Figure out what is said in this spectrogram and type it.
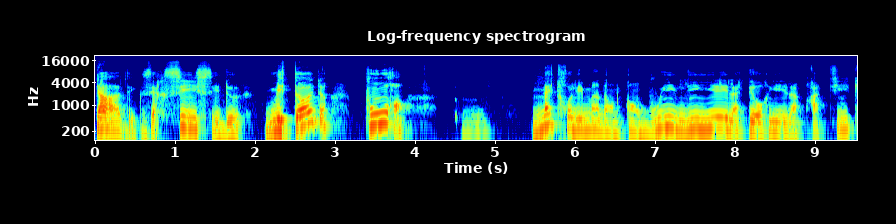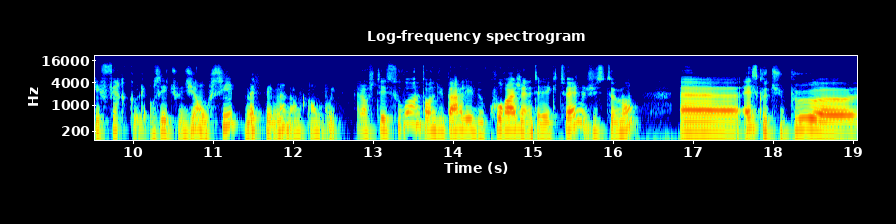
cas, d'exercices et de méthodes pour euh, mettre les mains dans le cambouis, lier la théorie et la pratique et faire que leurs étudiants aussi mettent les mains dans le cambouis. Alors, je t'ai souvent entendu parler de courage intellectuel, justement. Euh, est-ce que tu peux euh,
